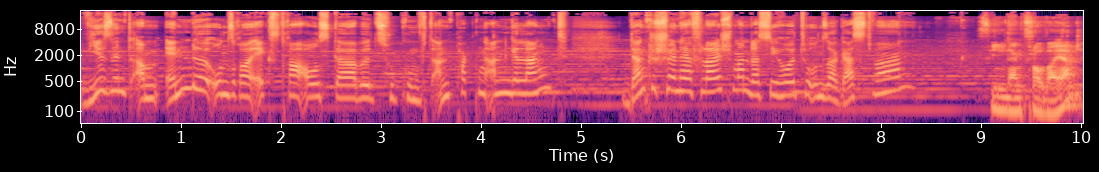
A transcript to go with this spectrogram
Wir sind am Ende unserer Extra-Ausgabe Zukunft anpacken angelangt. Dankeschön, Herr Fleischmann, dass Sie heute unser Gast waren. Vielen Dank, Frau Weyand.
